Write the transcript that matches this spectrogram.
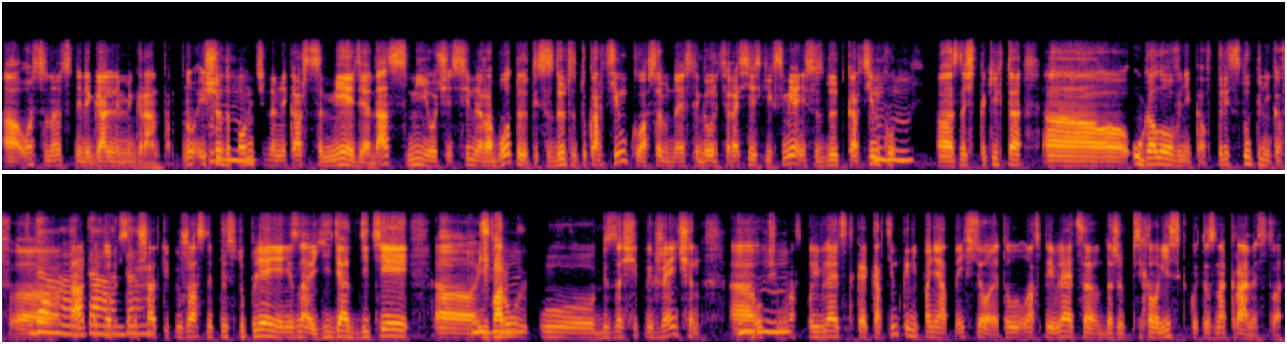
э, он становится нелегальным мигрантом. Ну, еще mm-hmm. дополнительно, мне кажется, медиа, да, СМИ очень сильно работают и создают эту картинку, особенно если говорить о российских СМИ, они создают картинку, mm-hmm. а, значит, каких-то а, уголовников, преступников, а, да, да, да, которые да. совершают какие-то ужасные преступления, не знаю, едят детей а, mm-hmm. и воруют у беззащитных женщин. А, mm-hmm. В общем, у нас появляется такая картинка непонятная, и все, это у нас появляется даже психологический какой-то знак равенства.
